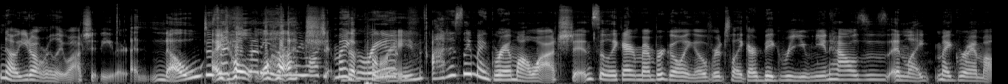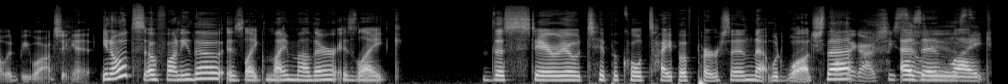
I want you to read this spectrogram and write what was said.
No, you don't really watch it either. Uh, no, Does I don't watch, really watch it? My the grand, parade. honestly, my grandma watched it, and so like I remember going over to like our big reunion houses, and like my grandma would be watching it. You know what's so funny though is like my mother is like the stereotypical type of person that would watch that. Oh my gosh, she as so in is. like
